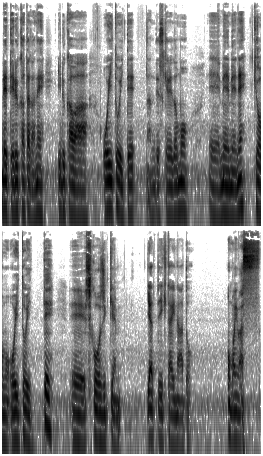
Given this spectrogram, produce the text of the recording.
れてる方がねいるかは置いといてなんですけれども、えー、命名ね今日も置いといて、えー、思考実験やっていきたいなと思います。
